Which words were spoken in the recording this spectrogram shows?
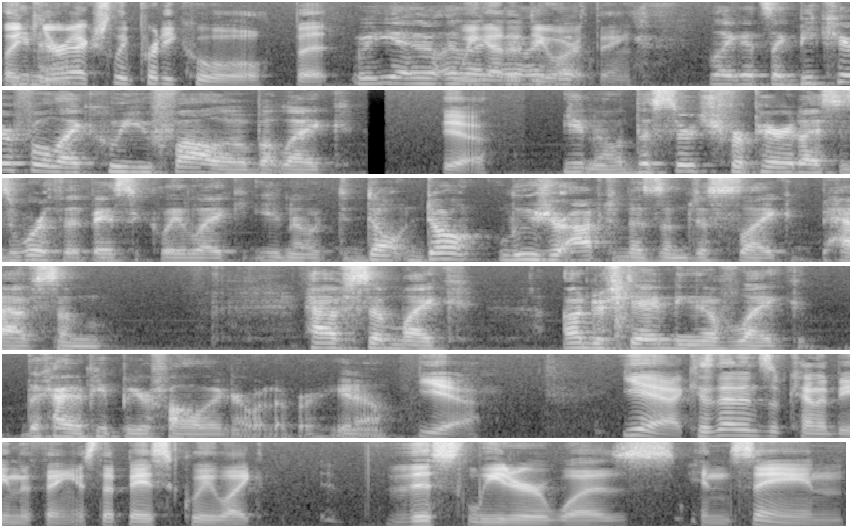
like you are know. actually pretty cool, but we, yeah, like, we got to like, do like, our thing. Like, it's like be careful, like who you follow, but like, Yeah. you know, the search for paradise is worth it. Basically, like, you know, don't don't lose your optimism. Just like have some, have some like understanding of like the kind of people you're following or whatever. You know. Yeah. Yeah, cuz that ends up kind of being the thing is that basically like this leader was insane,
